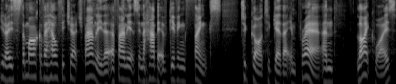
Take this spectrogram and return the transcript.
You know, it's the mark of a healthy church family, that a family that's in the habit of giving thanks to God together in prayer. And likewise,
